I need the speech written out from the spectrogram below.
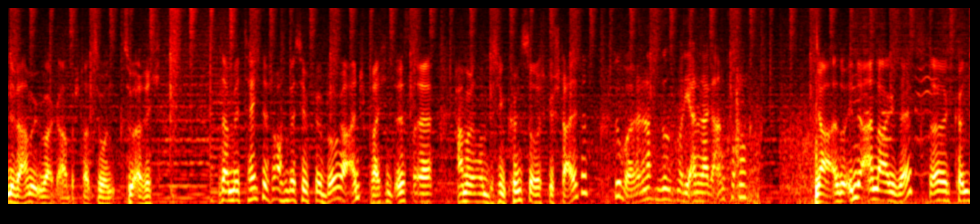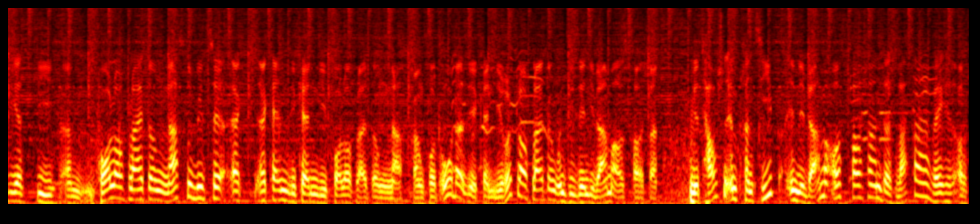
eine Wärmeübergabestation zu errichten. Damit technisch auch ein bisschen für Bürger ansprechend ist, äh, haben wir das ein bisschen künstlerisch gestaltet. Super, dann lassen Sie uns mal die Anlage angucken. Ja, also in der Anlage selbst äh, können Sie jetzt die ähm, Vorlaufleitung nach Subice er erkennen. Sie kennen die Vorlaufleitung nach Frankfurt oder Sie kennen die Rücklaufleitung und Sie sehen die Wärmeaustauscher. Wir tauschen im Prinzip in den Wärmeaustauschern das Wasser, welches aus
